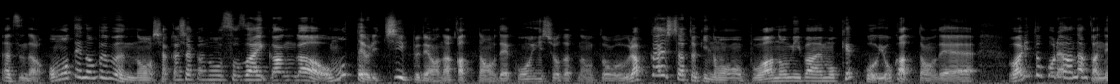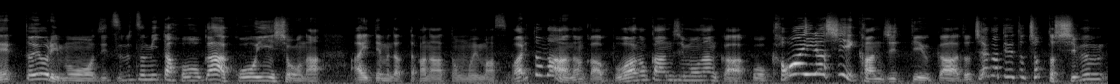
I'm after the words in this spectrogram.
なんつうんだろう、表の部分のシャカシャカの素材感が思ったよりチープではなかったので、好印象だったのと、裏返した時のボアの見栄えも結構良かったので、割とこれはなんかネットよりも実物見た方が好印象なアイテムだったかなと思います。割とまあなんかボアの感じもなんかこう可愛らしい感じっていうか、どちらかというとちょっと渋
